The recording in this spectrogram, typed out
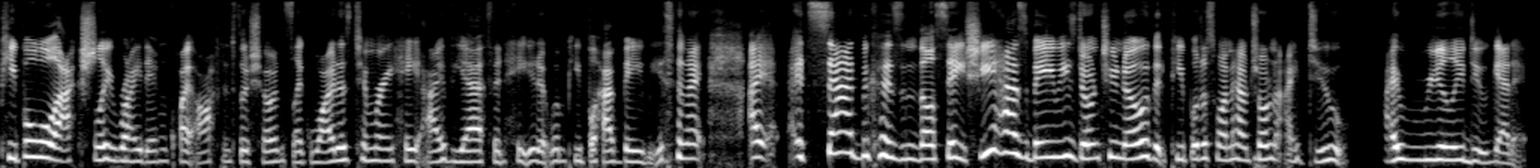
people will actually write in quite often to the show. And it's like, why does Timmerie hate IVF and hate it when people have babies? And I, I, it's sad because they'll say she has babies. Don't you know that people just want to have children? I do. I really do get it.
